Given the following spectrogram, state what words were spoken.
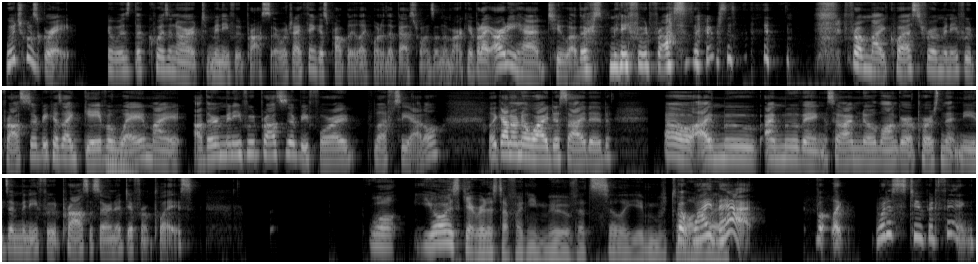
which was great. It was the Cuisinart mini food processor, which I think is probably like one of the best ones on the market. But I already had two other mini food processors from my quest for a mini food processor because I gave mm-hmm. away my other mini food processor before I left Seattle. Like I don't know why I decided, oh, I move I'm moving, so I'm no longer a person that needs a mini food processor in a different place. Well, you always get rid of stuff when you move. That's silly. You moved a But why way. that? But like what a stupid thing.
